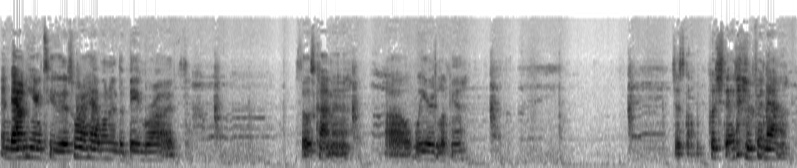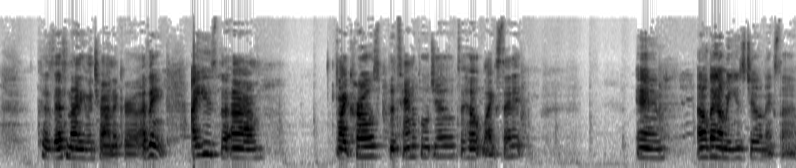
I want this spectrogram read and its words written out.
And down here too, that's where I had one of the big rods. So it's kind of uh, weird looking. Just gonna push that in for now. Cause that's not even trying to curl. I think I used the um like curls botanical gel to help like set it. And I don't think I'm gonna use gel next time.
